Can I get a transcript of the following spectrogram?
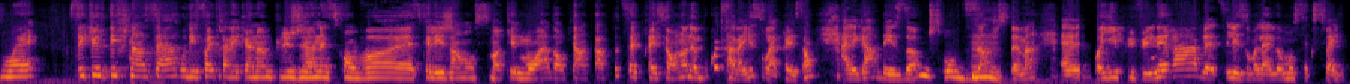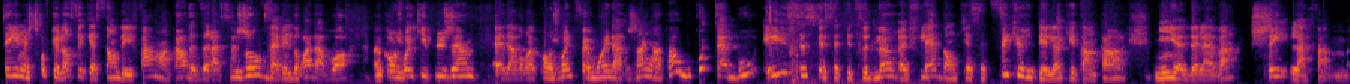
Ouais, sécurité financière ou des fois être avec un homme plus jeune, est-ce qu'on va, euh, est-ce que les gens vont se moquer de moi? Donc, il y a encore toute cette pression-là. On a beaucoup travaillé sur la pression à l'égard des hommes, je trouve, disant mm. justement, euh, soyez plus vulnérables, tu sais, les, l'homosexualité, mais je trouve que là, c'est question des femmes encore de dire à ce jour, vous avez le droit d'avoir un conjoint qui est plus jeune, euh, d'avoir un conjoint qui fait moins d'argent. Il y a encore beaucoup de tabous et c'est ce que cette étude-là reflète. Donc, il y a cette sécurité-là qui est encore mise de l'avant chez la femme.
